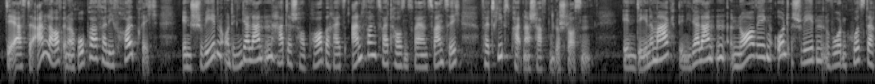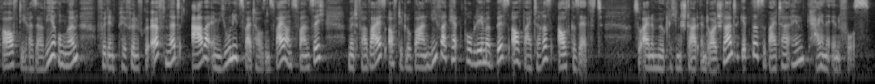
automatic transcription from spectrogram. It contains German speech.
Der erste Anlauf in Europa verlief holprig. In Schweden und den Niederlanden hatte Champort bereits Anfang 2022 Vertriebspartnerschaften geschlossen. In Dänemark, den Niederlanden, Norwegen und Schweden wurden kurz darauf die Reservierungen für den P5 geöffnet, aber im Juni 2022 mit Verweis auf die globalen Lieferkettenprobleme bis auf weiteres ausgesetzt. Zu einem möglichen Start in Deutschland gibt es weiterhin keine Infos.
